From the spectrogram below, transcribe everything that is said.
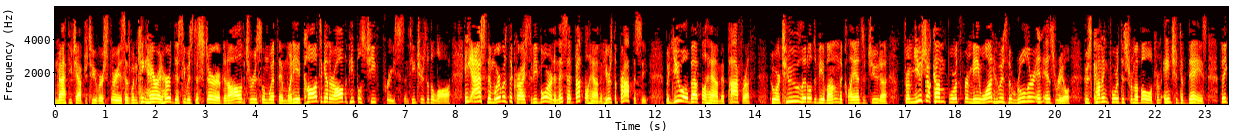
In Matthew chapter 2 verse 3, it says, When King Herod heard this, he was disturbed, and all of Jerusalem with him. When he had called together all the people's chief priests and teachers of the law, he asked them, Where was the Christ to be born? And they said, Bethlehem. And here's the prophecy. But you, O Bethlehem, Ephrathah, who are too little to be among the clans of Judah. From you shall come forth for me one who is the ruler in Israel, whose coming forth is from of old, from ancient of days. They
